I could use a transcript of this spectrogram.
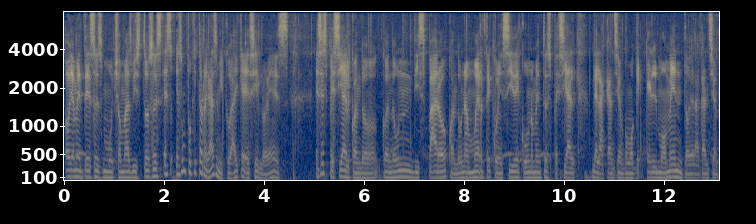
obviamente eso es mucho más vistoso. Es, es, un poquito regásmico, hay que decirlo. ¿eh? Es, es especial cuando, cuando un disparo, cuando una muerte coincide con un momento especial de la canción, como que el momento de la canción.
